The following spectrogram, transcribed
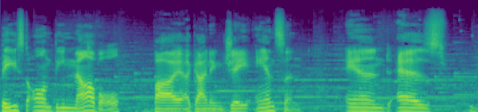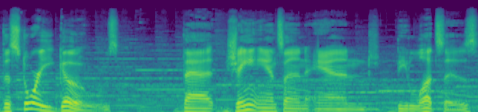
based on the novel by a guy named Jay Anson. And as the story goes, that Jay Anson and the Lutzes,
